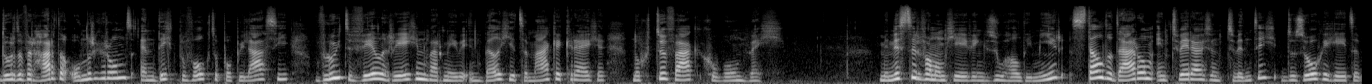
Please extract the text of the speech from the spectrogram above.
Door de verharde ondergrond en dichtbevolkte populatie vloeit de veel regen waarmee we in België te maken krijgen nog te vaak gewoon weg. Minister van Omgeving Zoehaldemir stelde daarom in 2020 de zogeheten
